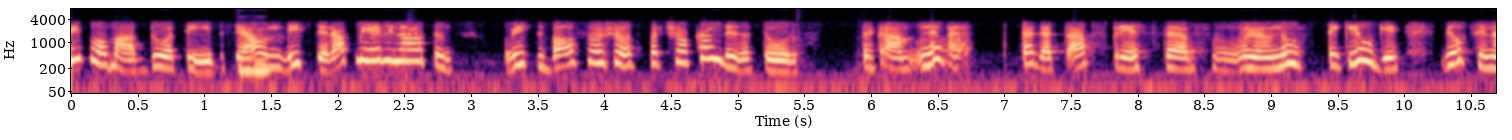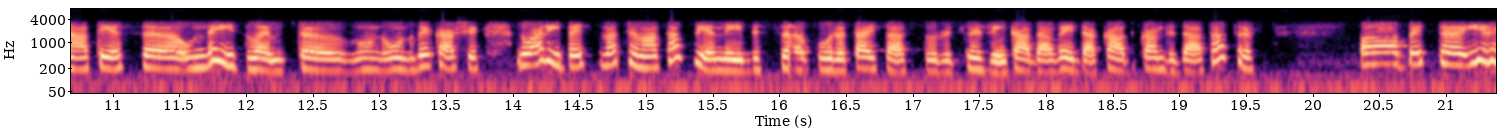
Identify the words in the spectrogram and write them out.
diplomātu dotības, ja, mm. un visi ir apmierināti, un visi balsošot par šo kandidatūru. Tā kā nevajag tagad apspriest, uh, nu, tik ilgi vilcināties uh, un neizlemt. Uh, un, un vienkārši nu, arī pēc Nacionālās apvienības, uh, kura taisās tur, es nezinu, kādā veidā kādu kandidātu atrast. Uh, bet uh, ir,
